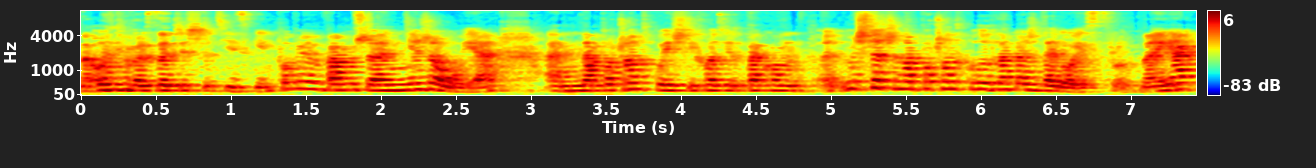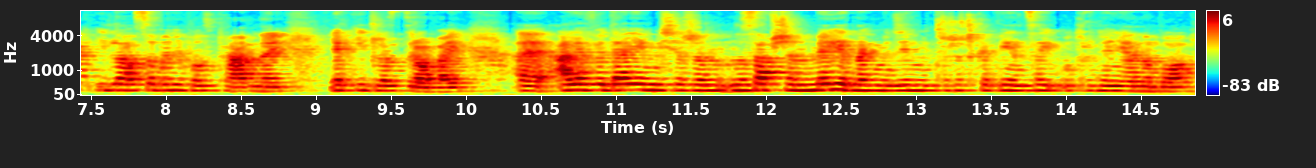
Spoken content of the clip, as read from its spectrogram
na Uniwersytecie Szczecińskim. Powiem Wam, że nie żałuję. E, Na początku, jeśli chodzi o taką, e, myślę, że na początku to dla każdego jest trudne, jak i dla osoby niepełnosprawnej, jak i dla zdrowej, ale wydaje mi się, że no zawsze my jednak będziemy mieć troszeczkę więcej utrudnienia, no bo,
